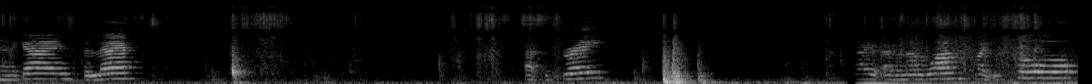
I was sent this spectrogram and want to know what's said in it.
And again to the left. That's a three. Okay, have another one make the four.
